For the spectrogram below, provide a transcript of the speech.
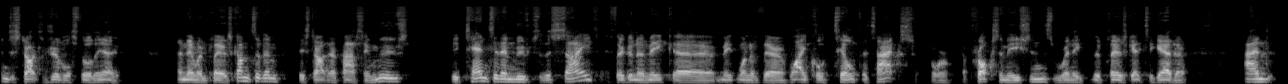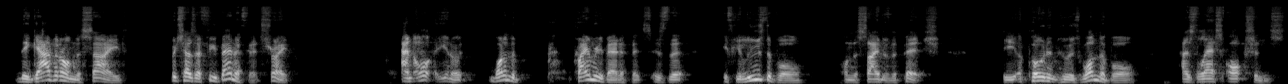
and just start to dribble slowly out. And then when players come to them, they start their passing moves. They tend to then move to the side if they're going to make uh, make one of their what I call tilt attacks or approximations when they, the players get together, and they gather on the side, which has a few benefits, right? And all, you know, one of the primary benefits is that if you lose the ball on the side of the pitch, the opponent who has won the ball has less options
